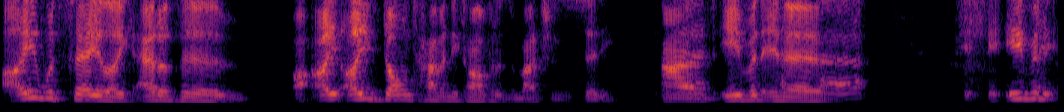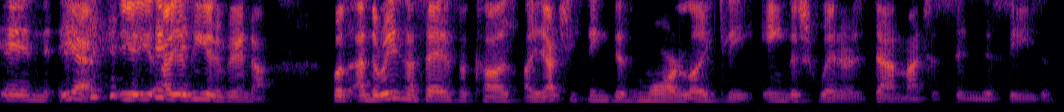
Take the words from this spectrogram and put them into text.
I would say like out of the I I don't have any confidence in Manchester City, and Uh, even in a Uh, even in yeah, I think you'd agree on that. But and the reason I say it is because I actually think there's more likely English winners than Manchester City this season.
